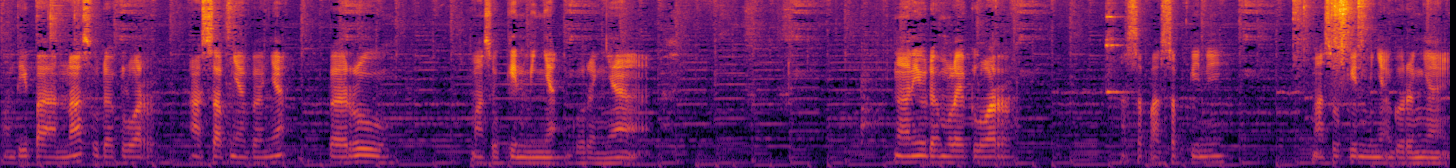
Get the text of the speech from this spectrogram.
Nanti panas sudah keluar asapnya banyak baru masukin minyak gorengnya. Nah ini udah mulai keluar asap-asap gini. Masukin minyak gorengnya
